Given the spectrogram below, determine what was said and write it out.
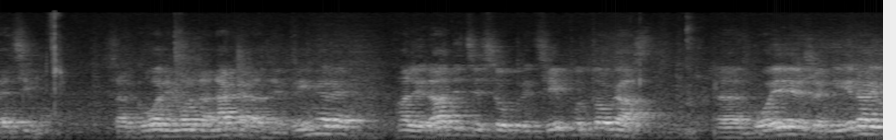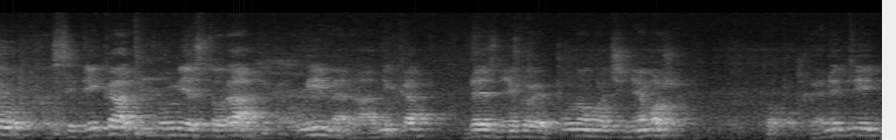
Recimo, sad govorim možda nakaradne primjere, ali radnici se u principu toga e, boje, ženiraju, sindikat umjesto radnika, u ime radnika, bez njegove punomoći ne može to pokrenuti.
